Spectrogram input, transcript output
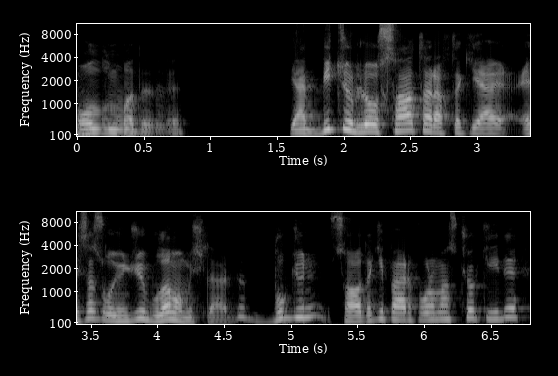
Olmadı. Yani bir türlü o sağ taraftaki ya esas oyuncuyu bulamamışlardı. Bugün sağdaki performans çok iyiydi.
